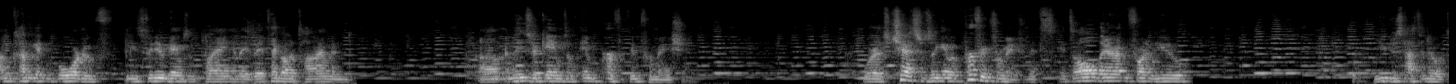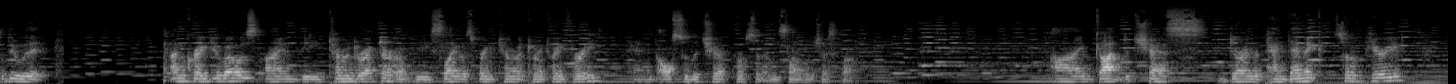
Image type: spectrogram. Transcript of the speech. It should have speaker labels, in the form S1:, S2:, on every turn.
S1: I'm kind of getting bored of these video games I'm playing, and they, they take a lot of time, and um, and these are games of imperfect information. Whereas chess was a game of perfect information. It's it's all there in front of you. You just have to know what to do with it. I'm Craig Dubose. I'm the tournament director of the Sligo Spring Tournament 2023 and also the chairperson of the Sligo Chess Club. I got into chess during the pandemic sort of period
